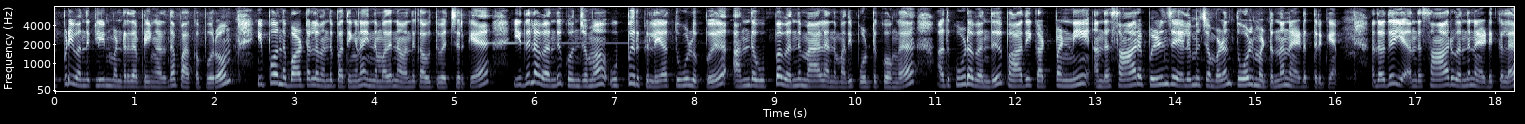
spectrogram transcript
எப்படி வந்து க்ளீன் பண்ணுறது அப்படிங்கிறத பார்க்க போகிறோம் இப்போது அந்த பாட்டிலில் வந்து பார்த்திங்கன்னா இந்த மாதிரி நான் வந்து கவுத்து வச்சுருக்கேன். இதில் வந்து கொஞ்சமாக உப்பு இருக்கு இல்லையா தூள் உப்பு அந்த உப்பை வந்து மேலே அந்த மாதிரி போட்டுக்கோங்க. அது கூட வந்து பாதி கட் பண்ணி அந்த சாரை பிழிஞ்ச எலுமிச்சம்பழம் தோல் மட்டும்தான் நான் எடுத்திருக்கேன். அதாவது அந்த சாறு வந்து நான் எடுக்கலை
